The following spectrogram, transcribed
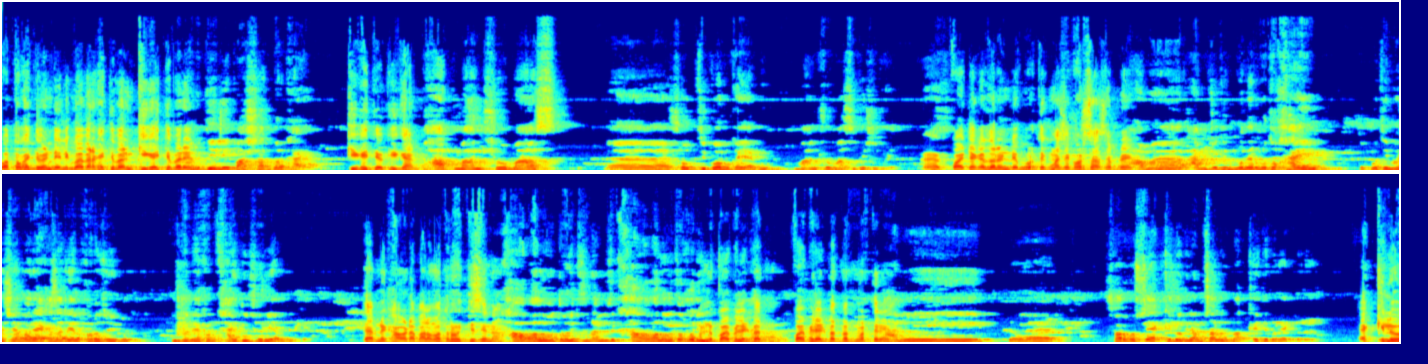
কত খাইতে পারেন? ডেলি কয়বার খাইতে পারেন? কি খাইতে পারেন? ডেলি পাঁচ সাতবার খাই। কি খাইতে কি খান? ভাত মাংস মাছ সবজি কম খাই আমি। মাংস মাছই বেশি খাই। কয় টাকা ধরেন? প্রত্যেক মাসে খরচা আছে আপনার? আমার আমি যদি মনের মতো খাই তো প্রতি মাসে আমার এক হাজার রিয়াল খরচ হইব। কিন্তু আমি এখন খাই দুশো রিয়াল। তা আপনি খাওয়াটা ভালো মতন হইতেছে না? খাওয়া ভালো মতো হইতেছে না। আমি যদি খাওয়া ভালো মতো করি কয় প্লেট ভাত কয় প্লেট ভাত ভাত মারতেন আমি সর্বোচ্চ এক কিলোগ্রাম চালের ভাত খাইতে পারি একবারে। এক কিলো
